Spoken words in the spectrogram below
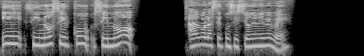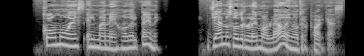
Y si no, si no hago la circuncisión en mi bebé, ¿cómo es el manejo del pene? Ya nosotros lo hemos hablado en otros podcasts.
